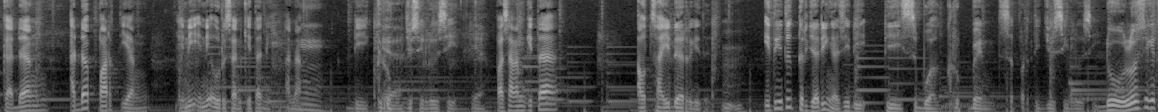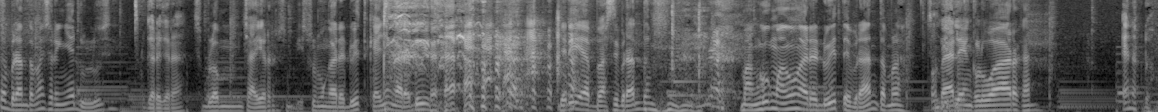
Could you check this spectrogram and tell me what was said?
kadang ada part yang ini ini urusan kita nih anak di grup Iya. Juicy Lucy. Iya. Pasangan kita outsider gitu. Itu itu terjadi nggak sih di di sebuah grup band seperti Juicy Lucy? Dulu sih kita berantemnya seringnya dulu sih. Gara-gara Sebelum cair, sebelum nggak ada duit, kayaknya nggak ada duit. Jadi ya pasti berantem. manggung manggung nggak ada duit ya berantem lah. Sampai gitu? ada yang keluar kan. enak dong.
